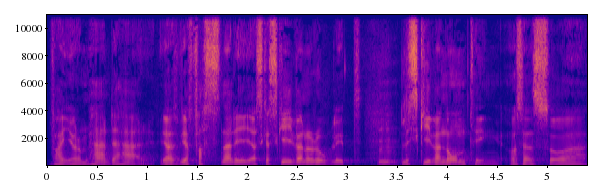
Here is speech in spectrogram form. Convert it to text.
vad gör de här det här? Jag, jag fastnar i, jag ska skriva något roligt, eller skriva någonting och sen så,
